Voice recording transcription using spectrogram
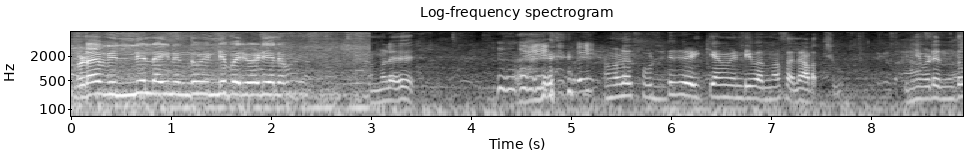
ഇവിടെ വലിയ ലൈൻ എന്തോ വലിയ പരിപാടിയാലോ? നമ്മൾ നമ്മൾ ഫുഡ് കഴിക്കാൻ വേണ്ടി വന്ന സ്ഥലം അടച്ചു. പിന്നെ ഇവിടെ എന്തോ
